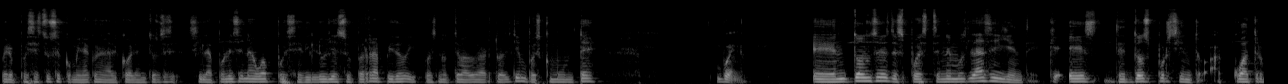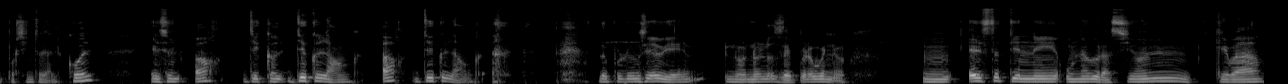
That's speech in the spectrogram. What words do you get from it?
pero pues esto se combina con el alcohol. Entonces, si la pones en agua, pues se diluye súper rápido y pues no te va a durar todo el tiempo, es como un té. Bueno, entonces después tenemos la siguiente, que es de 2% a 4% de alcohol. Es un Or de, Cologne. Or de Cologne. ¿Lo pronuncia bien? No, no lo sé, pero bueno. Mm, este tiene una duración que va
